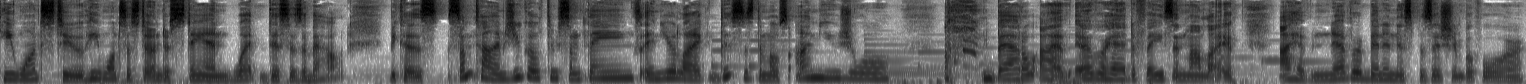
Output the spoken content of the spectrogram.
He wants to, he wants us to understand what this is about. Because sometimes you go through some things and you're like, this is the most unusual battle I have ever had to face in my life. I have never been in this position before.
